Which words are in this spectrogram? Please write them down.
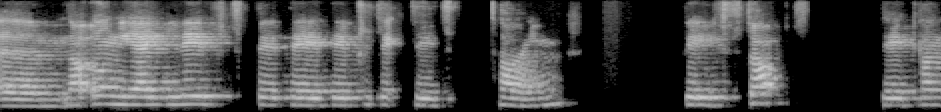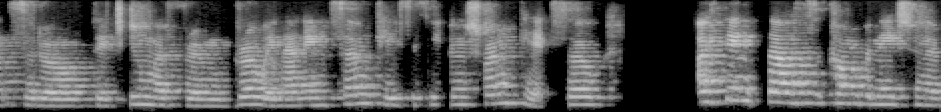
um, not only outlived the, the, the predicted time, they've stopped the cancer or the tumour from growing and in some cases even shrunk it. So I think that's a combination of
